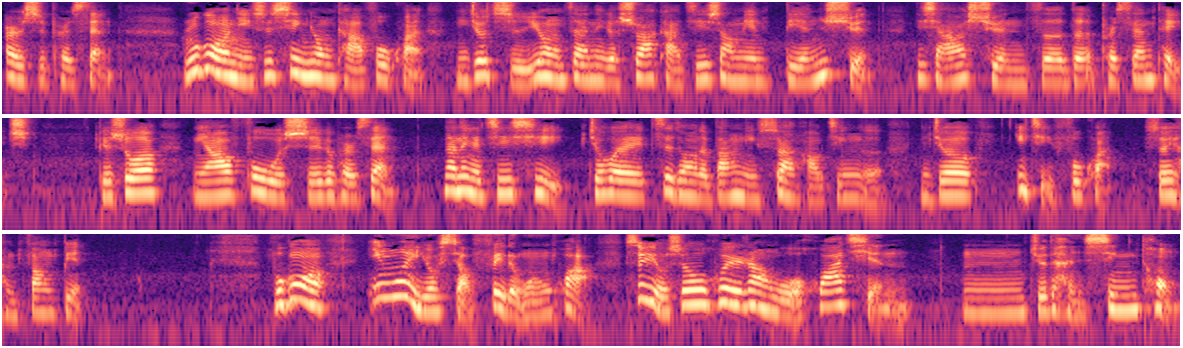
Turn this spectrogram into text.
二十 percent。如果你是信用卡付款，你就只用在那个刷卡机上面点选你想要选择的 percentage。比如说你要付十个 percent。那那个机器就会自动的帮你算好金额，你就一起付款，所以很方便。不过因为有小费的文化，所以有时候会让我花钱，嗯，觉得很心痛。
